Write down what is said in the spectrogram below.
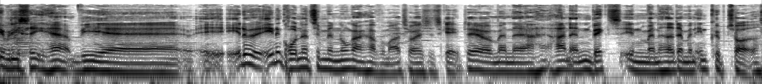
Skal vi lige se her. Vi er, et, af, en af grundene til, at man nogle gange har for meget tøj i sit skab, det er jo, at man uh, har en anden vægt, end man havde, da man indkøbte tøjet.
